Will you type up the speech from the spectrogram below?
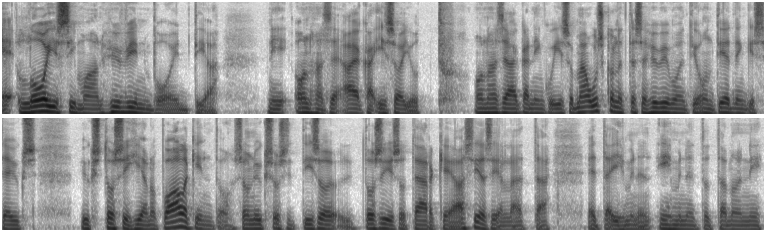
e, loisimaan hyvinvointia, niin onhan se aika iso juttu onhan se aika niin kuin iso. Mä uskon, että se hyvinvointi on tietenkin se yksi, yksi tosi hieno palkinto. Se on yksi iso, tosi iso tärkeä asia siellä, että, että ihminen, ihminen tota noin, niin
